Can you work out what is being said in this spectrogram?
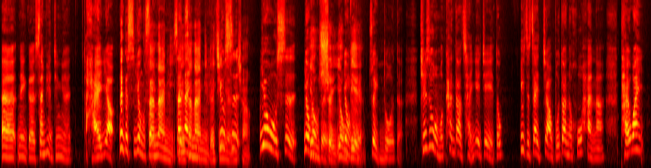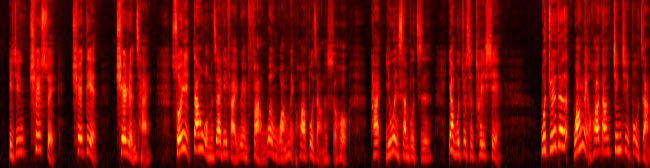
呃，那个三片晶圆还要那个是用水三纳米，三纳纳米的晶圆厂，又是用用水用用电最多的。其实我们看到产业界也都一直在叫，不断的呼喊呢、台湾已经缺水、缺电、缺人才。所以，当我们在立法院访问王美花部长的时候，他一问三不知，要不就是推卸。我觉得王美花当经济部长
